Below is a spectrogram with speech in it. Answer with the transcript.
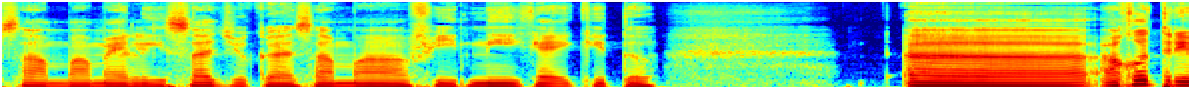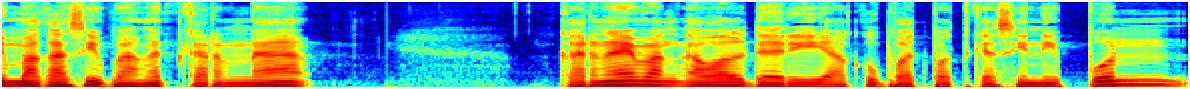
sama Melisa juga sama Vini kayak gitu. Uh, aku terima kasih banget karena karena emang awal dari aku buat podcast ini pun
